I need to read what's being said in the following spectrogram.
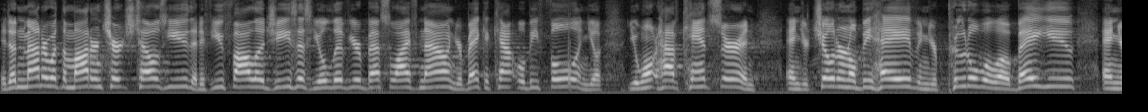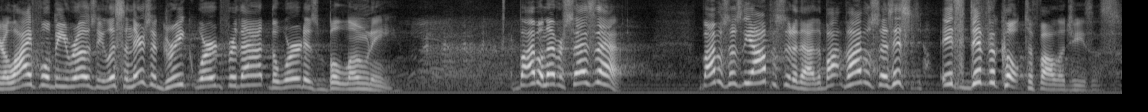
It doesn't matter what the modern church tells you that if you follow Jesus, you'll live your best life now and your bank account will be full and you'll, you won't have cancer and, and your children will behave and your poodle will obey you and your life will be rosy. Listen, there's a Greek word for that. The word is baloney. The Bible never says that. The Bible says the opposite of that. The Bible says it's, it's difficult to follow Jesus.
